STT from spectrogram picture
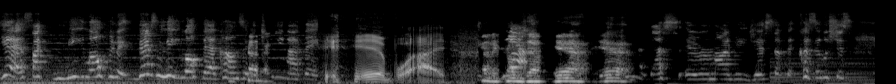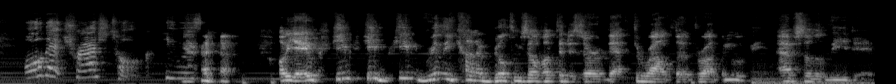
yeah, it's like meatloaf and it, there's meatloaf that comes in a can, I think. yeah, boy. Kind of comes out, yeah, yeah. That's it reminded me just of it because it was just all that trash talk. He was oh yeah, he he he really kind of built himself up to deserve that throughout the throughout the movie. Absolutely, he did.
